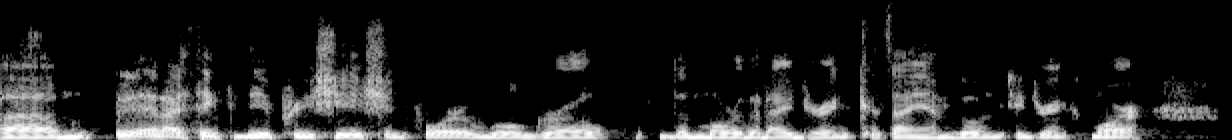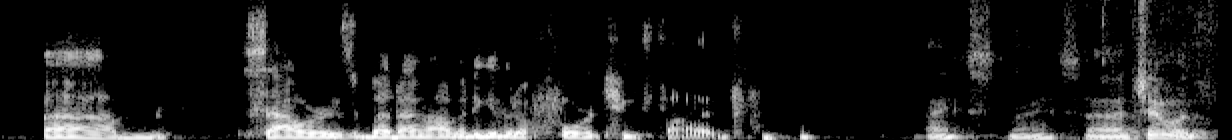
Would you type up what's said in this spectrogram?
Um, and I think the appreciation for it will grow the more that I drink because I am going to drink more um, sours. But I'm, I'm going to give it a four two five. Nice, nice. Uh, Chitwood.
